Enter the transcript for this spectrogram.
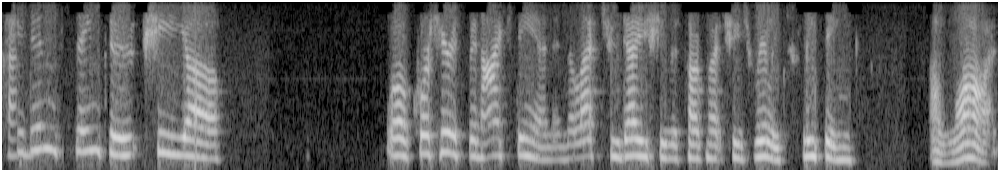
Okay. she didn't seem to she uh well of course here it's been iced in and the last few days she was talking about she's really sleeping a lot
